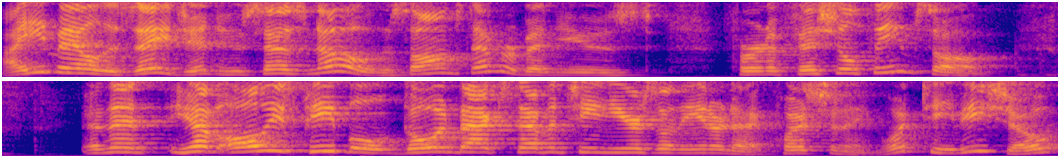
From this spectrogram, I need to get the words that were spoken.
I emailed his agent who says no, the song's never been used for an official theme song. And then you have all these people going back 17 years on the internet questioning what TV show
